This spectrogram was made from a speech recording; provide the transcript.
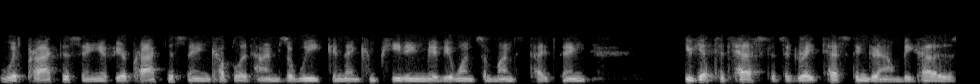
with practicing, if you're practicing a couple of times a week and then competing maybe once a month type thing, you get to test. It's a great testing ground because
